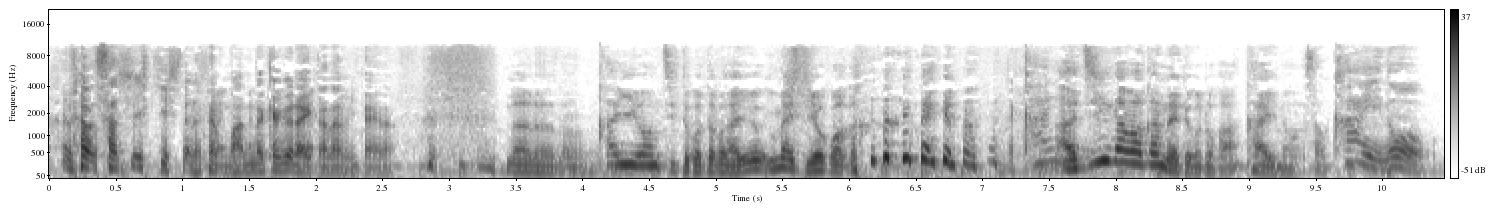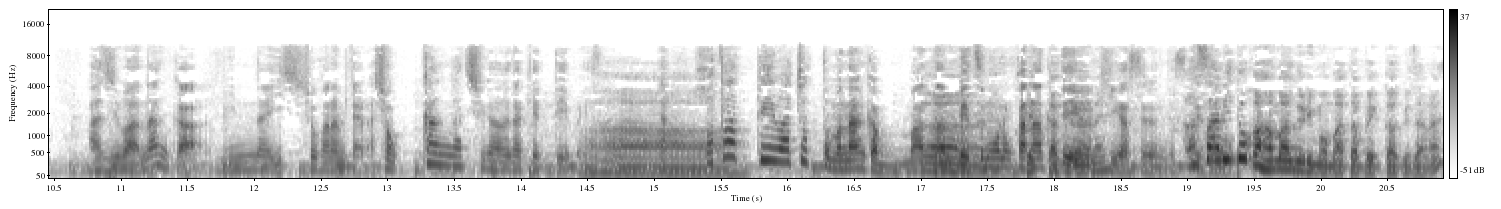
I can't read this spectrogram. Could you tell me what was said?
差し引きしたら多分真ん中ぐらいかなみたいな。なるほど。海音痴って言葉がよいまいちよくわかんないんだけど、貝味がわかんないってことか？貝の。そう、貝の味はなんかみんな一緒かなみたいな。食感が違うだけって言えばいいですか。ホタテはちょっともなんかまた別物かなっていう気がするんですけど。アサリとかハマグリもまた別格じゃない？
